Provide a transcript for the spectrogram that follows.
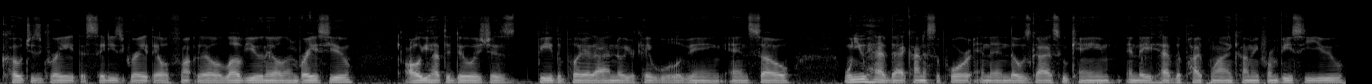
coach is great. The city's great. They'll they'll love you. They'll embrace you. All you have to do is just be the player that I know you're capable of being. And so, when you have that kind of support, and then those guys who came and they have the pipeline coming from VCU,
